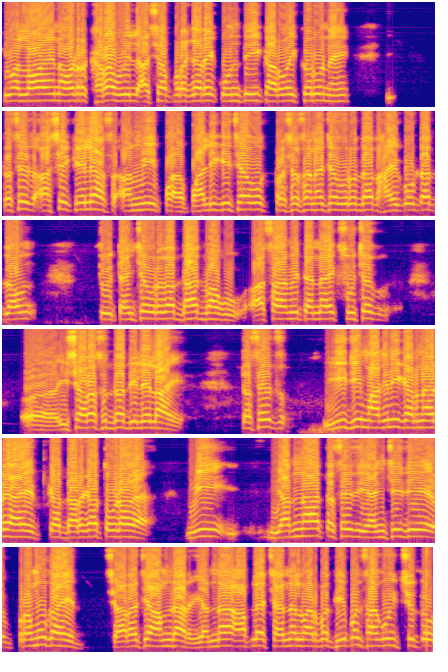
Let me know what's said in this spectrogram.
किंवा लॉ अँड ऑर्डर खराब होईल अशा प्रकारे कोणतीही कारवाई करू नये. तसेच असे केल्यास आम्ही पा- पालिकेच्या व प्रशासनाच्या विरोधात हायकोर्टात जाऊन तो- त्यांच्या विरोधात दाद मागू असा आम्ही त्यांना एक सूचक इशारा सुद्धा दिलेला आहे. तसेच ही जी मागणी करणारे आहेत का दर्गा तोडाव्या मी यांना तसेच यांचे जे प्रमुख आहेत शहराचे आमदार यांना आपल्या चॅनल मार्फत हे पण सांगू इच्छितो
